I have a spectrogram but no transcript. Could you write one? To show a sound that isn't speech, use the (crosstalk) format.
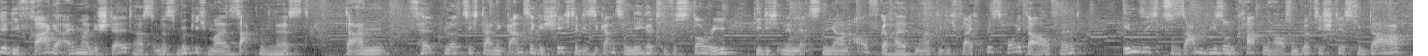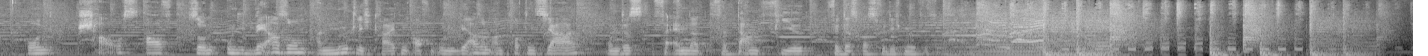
dir die Frage einmal gestellt hast und es wirklich mal sacken lässt, dann fällt plötzlich deine ganze Geschichte, diese ganze negative Story, die dich in den letzten Jahren aufgehalten hat, die dich vielleicht bis heute aufhält, in sich zusammen wie so ein Kartenhaus. Und plötzlich stehst du da und schaust auf so ein Universum an Möglichkeiten, auf ein Universum an Potenzial und das verändert verdammt viel für das, was für dich möglich ist.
